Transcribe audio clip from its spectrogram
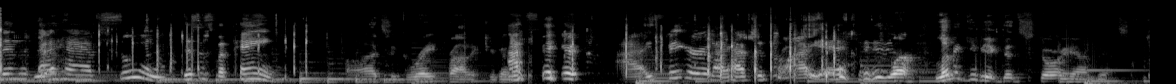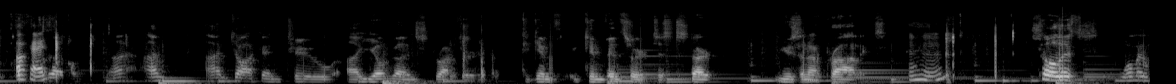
then I have Soothe. This is for pain. Oh, that's a great product. You're gonna. I figured. I figured I have to try it. well, let me give you a good story on this. Okay. So, I, I'm I'm talking to a yoga instructor to give, convince her to start using our products. Mm-hmm. So this woman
